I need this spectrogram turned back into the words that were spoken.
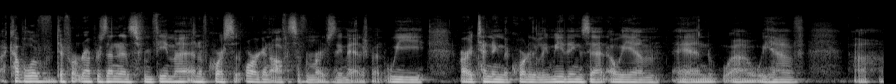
a couple of different representatives from FEMA, and of course, the Oregon Office of Emergency Management. We are attending the quarterly meetings at OEM, and uh, we have uh,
